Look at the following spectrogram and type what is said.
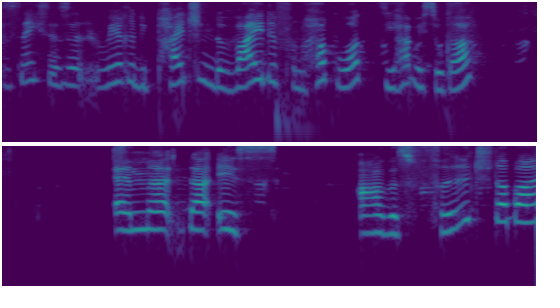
das nächste ist- wäre die peitschende Weide von Hogwarts. Die habe ich sogar. Ähm, da ist Argus Filch dabei,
